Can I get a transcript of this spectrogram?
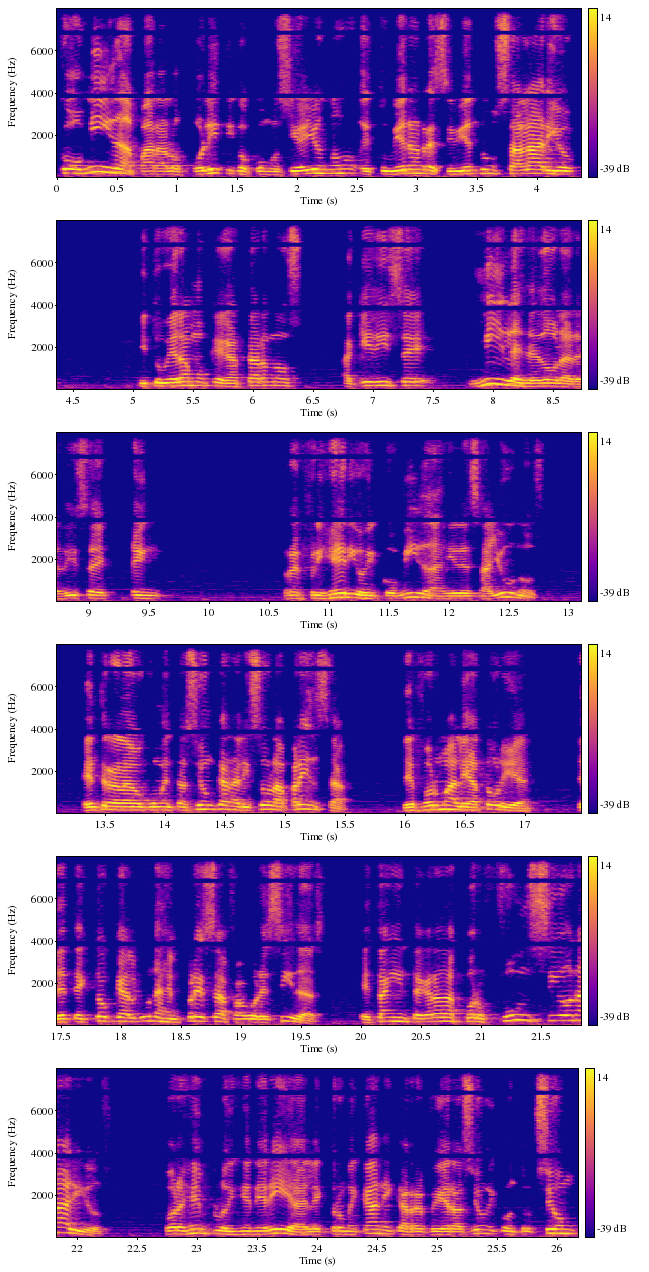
comida para los políticos, como si ellos no estuvieran recibiendo un salario y tuviéramos que gastarnos, aquí dice, miles de dólares, dice, en refrigerios y comidas y desayunos. Entre la documentación que analizó la prensa, de forma aleatoria, detectó que algunas empresas favorecidas están integradas por funcionarios, por ejemplo, ingeniería, electromecánica, refrigeración y construcción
